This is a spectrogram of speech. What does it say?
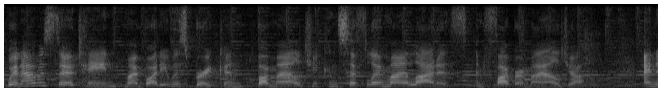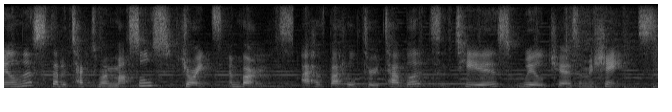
When I was 13, my body was broken by myalgic encephalomyelitis and fibromyalgia, an illness that attacked my muscles, joints and bones. I have battled through tablets, tears, wheelchairs and machines.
